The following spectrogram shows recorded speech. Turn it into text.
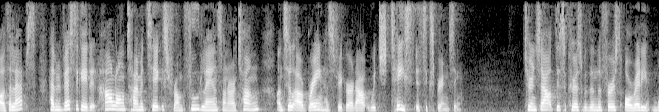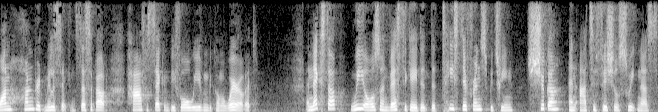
other labs have investigated how long time it takes from food lands on our tongue until our brain has figured out which taste it's experiencing. Turns out this occurs within the first already 100 milliseconds. That's about half a second before we even become aware of it. And next up, we also investigated the taste difference between sugar and artificial sweeteners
